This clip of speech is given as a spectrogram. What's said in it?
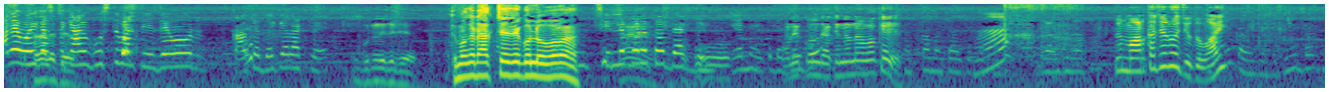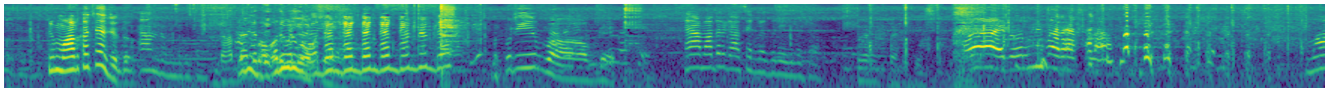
আরে ওই গাছ থেকে আমি বুঝতে পারছি যে ওর কালকে দেখে রাখছে। গুনে রেখেছে। তোমাকে ডাকছে যে করল বাবা। পরে তো দেখবি। দেখ। অনেকক্ষণ দেখে না না আমাকে? হ্যাঁ? তুমি মার কাছে রয়েছে তো ভাই? তুমি মার কাছে আছো তো? দেখ দেখ দেখ দেখ দেখ দেখ দেখ। হ্যাঁ আমাদের গাছের এগুলো সব। মা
